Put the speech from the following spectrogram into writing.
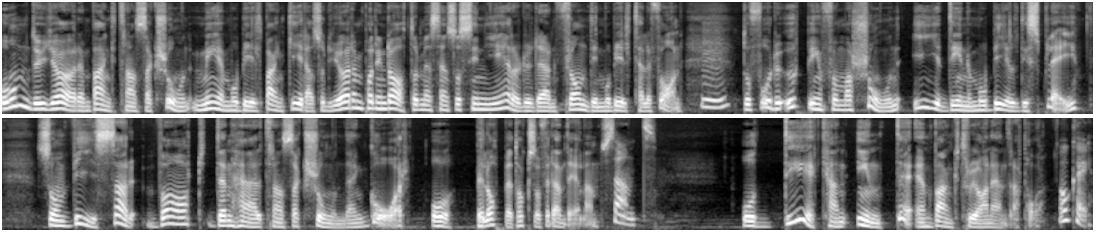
Om du gör en banktransaktion med mobilt bank-id, alltså du gör den på din dator men sen så signerar du den från din mobiltelefon, Mm. då får du upp information i din mobildisplay som visar vart den här transaktionen går och beloppet också för den delen. Sant. Och det kan inte en banktrojan ändra på. Okej.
